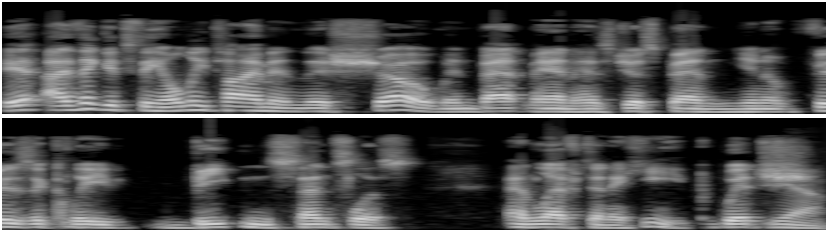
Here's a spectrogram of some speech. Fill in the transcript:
It, I think it's the only time in this show when Batman has just been, you know, physically beaten senseless and left in a heap, which yeah.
